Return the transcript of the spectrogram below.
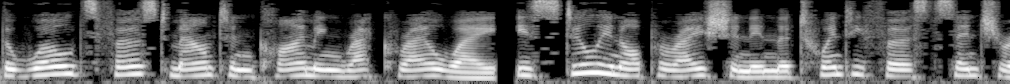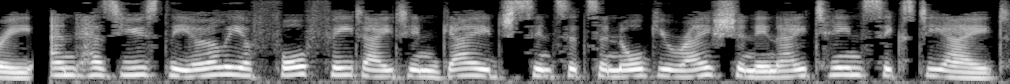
the world's first mountain climbing rack railway, is still in operation in the 21st century, and has used the earlier 4 feet 8 in gauge since its inauguration in 1868.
